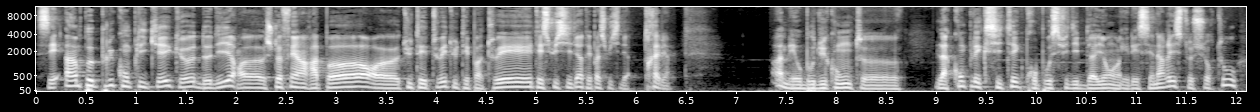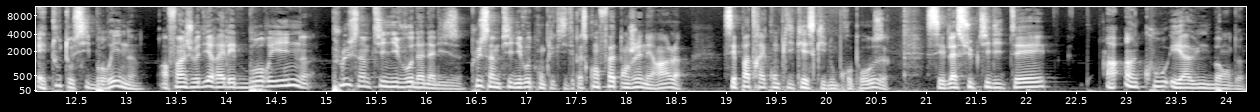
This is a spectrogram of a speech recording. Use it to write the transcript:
c'est un peu plus compliqué que de dire euh, je te fais un rapport, euh, tu t'es tué, tu t'es pas tué, t'es suicidaire, t'es pas suicidaire. Très bien. Ah, mais au bout du compte, euh, la complexité que propose Philippe Dayan et les scénaristes surtout est tout aussi bourrine. Enfin, je veux dire, elle est bourrine plus un petit niveau d'analyse, plus un petit niveau de complexité. Parce qu'en fait, en général, c'est pas très compliqué ce qu'ils nous proposent. C'est de la subtilité, à un coup et à une bande.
